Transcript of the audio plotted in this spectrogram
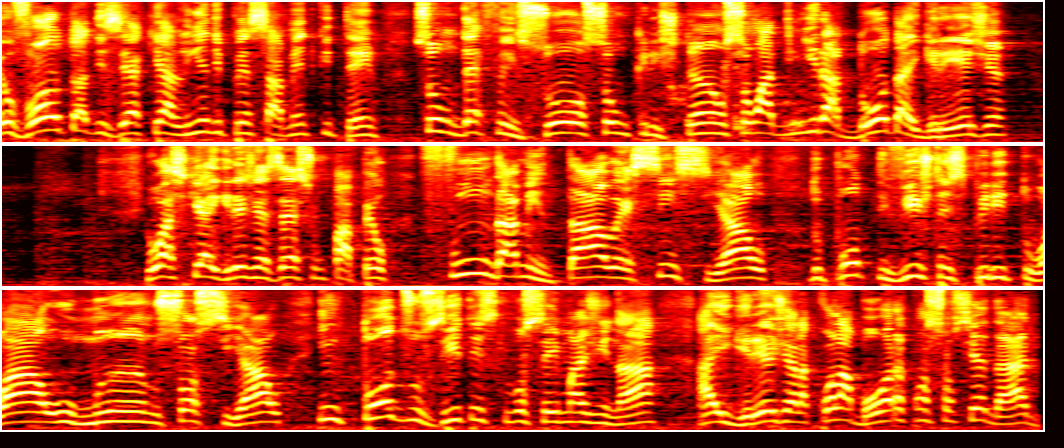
Eu volto a dizer aqui a linha de pensamento que tenho. Sou um defensor, sou um cristão, sou um admirador da igreja. Eu acho que a igreja exerce um papel fundamental, essencial, do ponto de vista espiritual, humano, social, em todos os itens que você imaginar, a igreja ela colabora com a sociedade.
